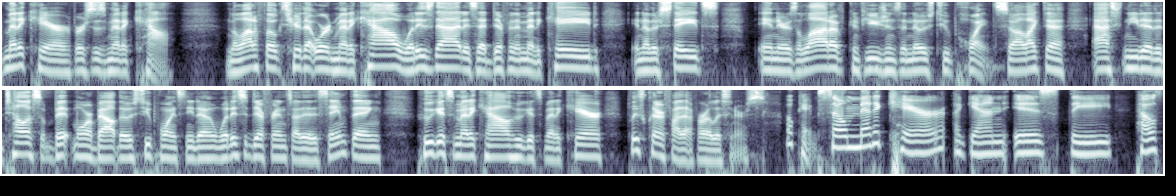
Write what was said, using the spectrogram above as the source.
Medicare versus Medi-Cal. And a lot of folks hear that word Medi-Cal. What is that? Is that different than Medicaid in other states? And there's a lot of confusions in those two points. So I'd like to ask Nita to tell us a bit more about those two points. Nita, what is the difference? Are they the same thing? Who gets Medi-Cal? Who gets Medicare? Please clarify that for our listeners. Okay, so Medicare, again, is the health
